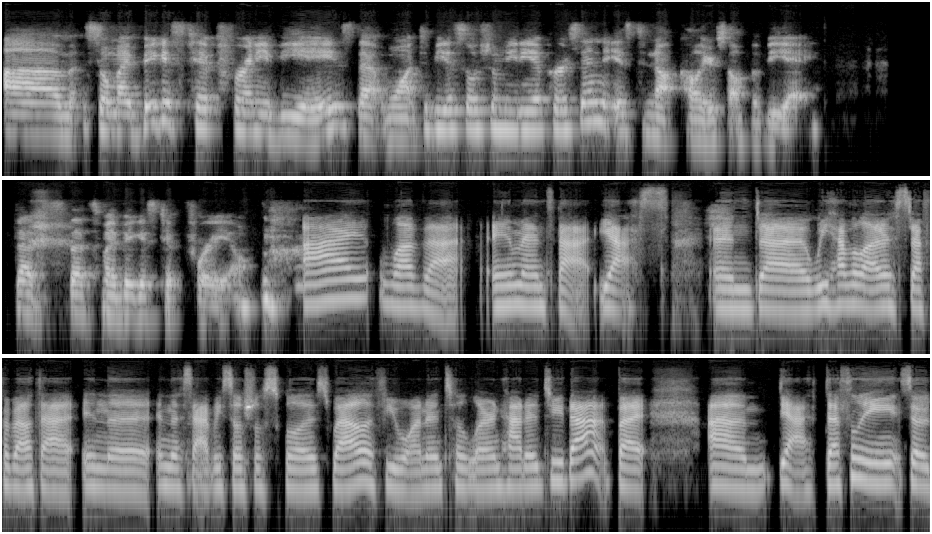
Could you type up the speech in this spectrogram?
Um, so my biggest tip for any VAs that want to be a social media person is to not call yourself a VA that's that's my biggest tip for you. I love that. Amen to that. Yes. And uh, we have a lot of stuff about that in the in the savvy social school as well if you wanted to learn how to do that. But um, yeah definitely so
